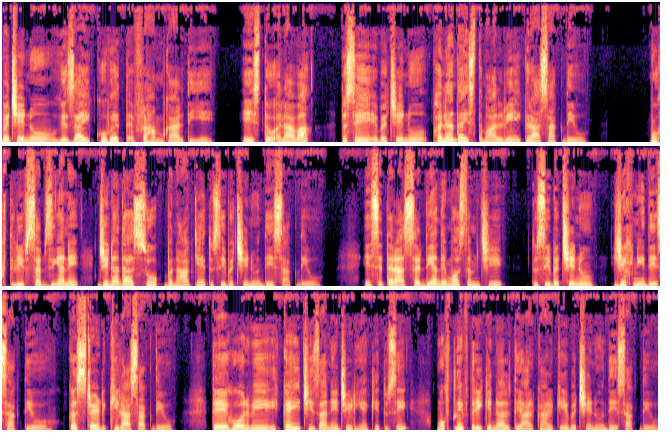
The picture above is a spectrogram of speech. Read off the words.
ਬੱਚੇ ਨੂੰ ਗਿਜ਼ਾਈ ਕੂਵਤ ਫਰਾਹਮ ਕਰਦੀ ਏ ਇਸ ਤੋਂ ਇਲਾਵਾ ਤੁਸੀਂ ਬੱਚੇ ਨੂੰ ਫਲਾਂ ਦਾ ਇਸਤੇਮਾਲ ਵੀ ਕਰਾ ਸਕਦੇ ਹੋ। ਮੁxtਲਿਫ ਸਬਜ਼ੀਆਂ ਨੇ ਜਿਨ੍ਹਾਂ ਦਾ ਸੂਪ ਬਣਾ ਕੇ ਤੁਸੀਂ ਬੱਚੇ ਨੂੰ ਦੇ ਸਕਦੇ ਹੋ। ਇਸੇ ਤਰ੍ਹਾਂ ਸਰਦੀਆਂ ਦੇ ਮੌਸਮ 'ਚ ਤੁਸੀਂ ਬੱਚੇ ਨੂੰ ਯਖਨੀ ਦੇ ਸਕਦੇ ਹੋ, ਕਸਟਰਡ ਖਿਲਾ ਸਕਦੇ ਹੋ ਤੇ ਹੋਰ ਵੀ ਕਈ ਚੀਜ਼ਾਂ ਨੇ ਜਿਹੜੀਆਂ ਕਿ ਤੁਸੀਂ ਮੁxtਲਿਫ ਤਰੀਕੇ ਨਾਲ ਤਿਆਰ ਕਰਕੇ ਬੱਚੇ ਨੂੰ ਦੇ ਸਕਦੇ ਹੋ।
